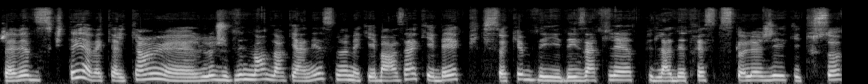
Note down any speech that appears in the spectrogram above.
j'avais discuté avec quelqu'un euh, là j'oublie le nom de l'organisme mais qui est basé à Québec puis qui s'occupe des, des athlètes puis de la détresse psychologique et tout ça.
